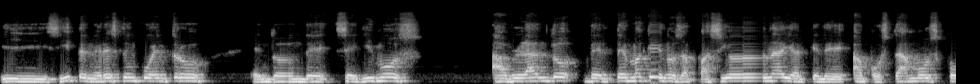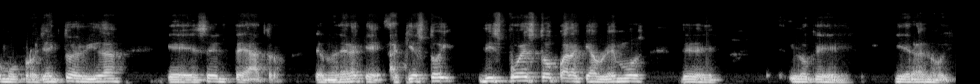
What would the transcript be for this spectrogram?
y sí, tener este encuentro en donde seguimos hablando del tema que nos apasiona y al que le apostamos como proyecto de vida que es el teatro. De manera que aquí estoy dispuesto para que hablemos de lo que quieran hoy.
